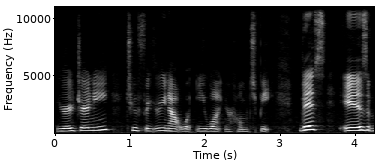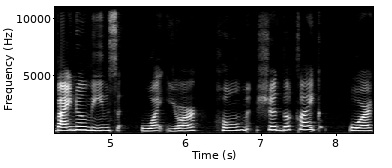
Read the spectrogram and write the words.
your journey to figuring out what you want your home to be. This is by no means what your home should look like or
